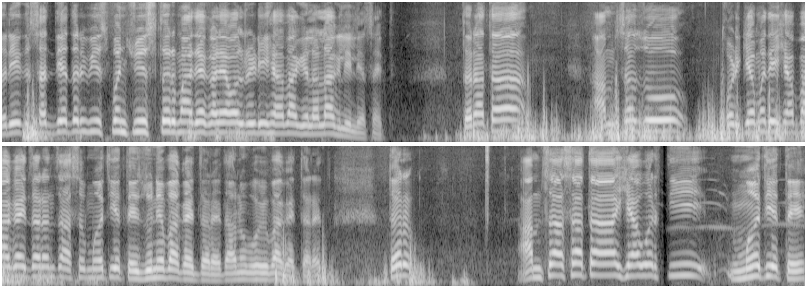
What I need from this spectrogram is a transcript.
तर एक सध्या तर वीस पंचवीस तर माझ्या गाड्या ऑलरेडी ह्या बागेला लागलेल्याच आहेत. तर आता आमचा जो थोडक्यामध्ये ह्या बागायतदारांचं असं मत येतं आहे जुने बागायतदार आहेत अनुभवी बागायतदार आहेत. तर आमचं असं आता ह्यावरती मत येतं आहे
